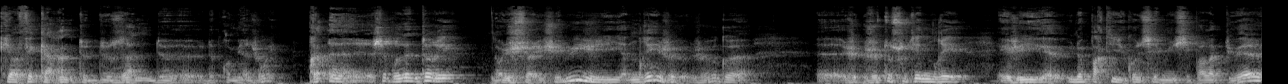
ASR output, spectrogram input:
qui a fait 42 ans de, de premier euh, se présenterait. Donc je suis allé chez lui, j'ai dit André, je, veux que euh, je, te soutiendrai. Et j'ai dit euh, une partie du conseil municipal actuel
